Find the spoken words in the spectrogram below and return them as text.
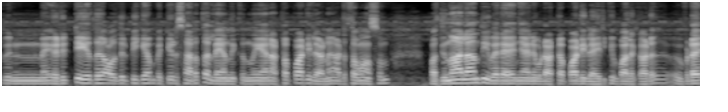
പിന്നെ എഡിറ്റ് ചെയ്ത് അവതരിപ്പിക്കാൻ പറ്റിയൊരു സ്ഥലത്തല്ല ഞാൻ നിൽക്കുന്നത്. ഞാൻ അട്ടപ്പാടിയിലാണ്. അടുത്ത മാസം പതിനാലാം തീയതി വരെ ഞാനിവിടെ അട്ടപ്പാടിയിലായിരിക്കും പാലക്കാട്. ഇവിടെ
